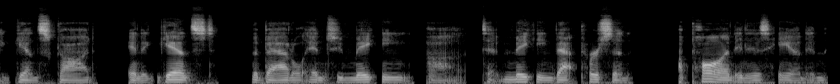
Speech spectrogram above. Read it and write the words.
against God and against the battle and to making uh, to making that person a pawn in his hand and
